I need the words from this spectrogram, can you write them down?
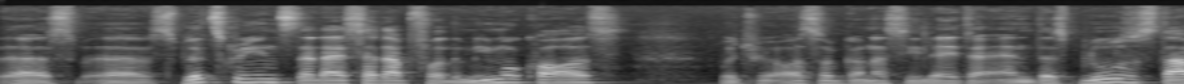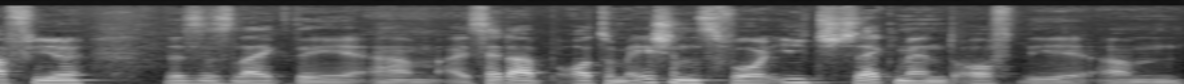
uh, uh, split screens that I set up for the Mimo calls, which we're also gonna see later. And this blue stuff here, this is like the um, I set up automations for each segment of the um,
